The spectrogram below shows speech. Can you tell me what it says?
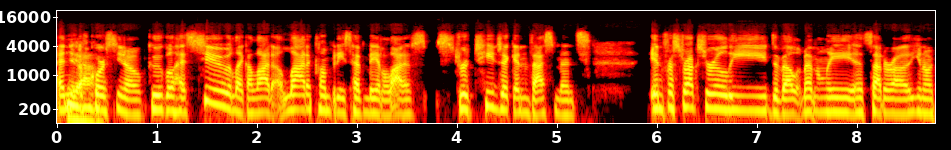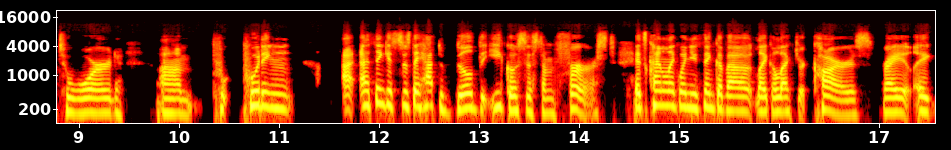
And yeah. of course, you know, Google has too. Like a lot, a lot of companies have made a lot of strategic investments, infrastructurally, developmentally, et cetera. You know, toward um, p- putting I, I think it's just they have to build the ecosystem first. It's kind of like when you think about like electric cars, right? Like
